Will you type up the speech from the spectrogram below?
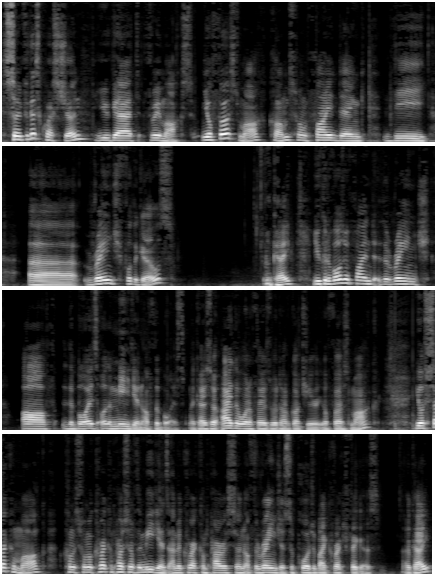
So for this question you get three marks. Your first mark comes from finding the uh, range for the girls. Okay? You could have also find the range of the boys or the median of the boys. Okay? So either one of those would have got you your first mark. Your second mark comes from a correct comparison of the medians and a correct comparison of the ranges supported by correct figures okay?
